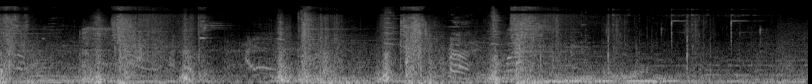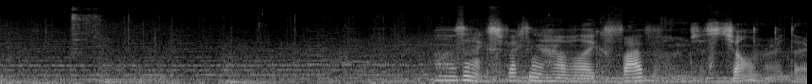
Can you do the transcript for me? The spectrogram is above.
wasn't expecting to have like five of them just chilling right there.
